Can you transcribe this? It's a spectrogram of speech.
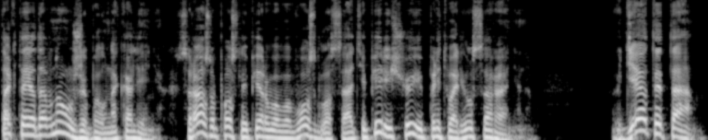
Так-то я давно уже был на коленях, сразу после первого возгласа, а теперь еще и притворился раненым. «Где ты там?»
